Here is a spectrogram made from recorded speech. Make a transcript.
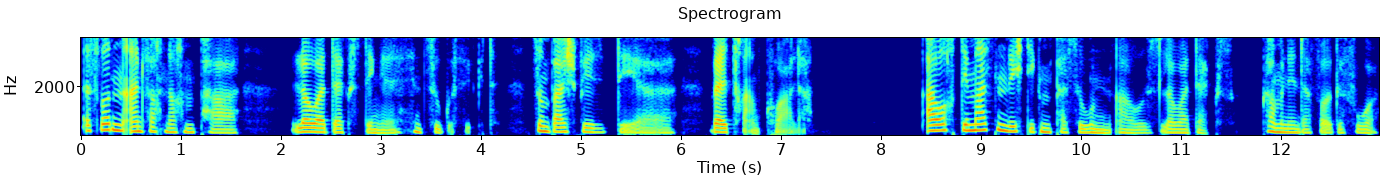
Es wurden einfach noch ein paar Lower Decks Dinge hinzugefügt, zum Beispiel der Weltraumkoala. Auch die meisten wichtigen Personen aus Lower Decks kommen in der Folge vor,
